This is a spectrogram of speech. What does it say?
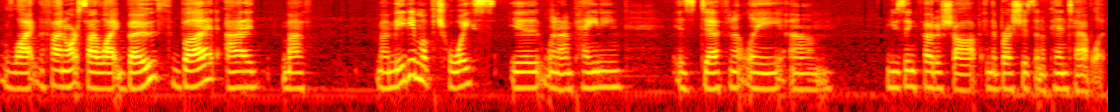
like the fine arts. I like both, but I my my medium of choice is, when I'm painting is definitely um, using Photoshop and the brushes and a pen tablet.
